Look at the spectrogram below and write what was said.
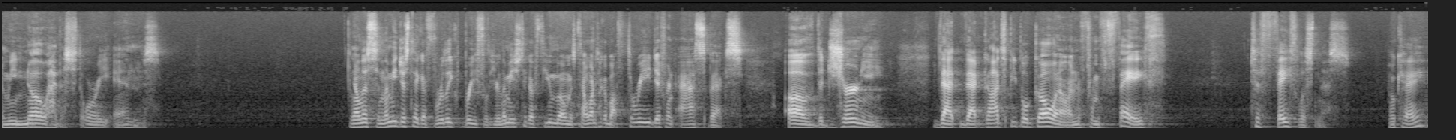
And we know how the story ends. Now, listen, let me just take a really briefly here. Let me just take a few moments because I want to talk about three different aspects of the journey that, that God's people go on from faith to faithlessness. Okay?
